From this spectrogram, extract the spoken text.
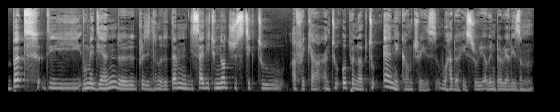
But the Boumedienne, the president of the time, decided to not just stick to Africa and to open up to any countries who had a history of imperialism.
